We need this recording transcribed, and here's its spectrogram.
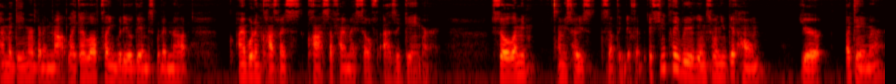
I'm a gamer, but I'm not. Like, I love playing video games, but I'm not, I wouldn't class my, classify myself as a gamer. So, let me, let me tell you something different. If you play video games when you get home, you're a gamer.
